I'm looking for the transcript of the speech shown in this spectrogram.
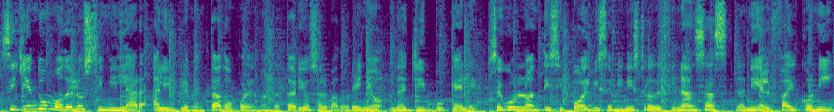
siguiendo un modelo similar al implementado por el mandatario salvadoreño Nayib Bukele. Según lo anticipó el viceministro de Finanzas, Daniel Falconi,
